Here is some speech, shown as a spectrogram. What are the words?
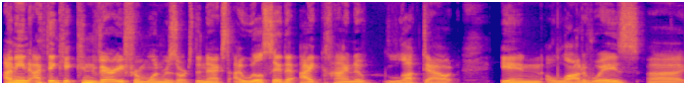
I mean, I think it can vary from one resort to the next. I will say that I kind of lucked out in a lot of ways uh,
